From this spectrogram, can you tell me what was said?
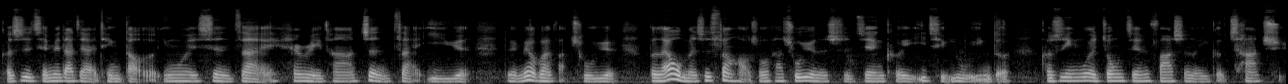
可是前面大家也听到了，因为现在 Henry 他正在医院，对，没有办法出院。本来我们是算好说他出院的时间可以一起录音的，可是因为中间发生了一个插曲。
